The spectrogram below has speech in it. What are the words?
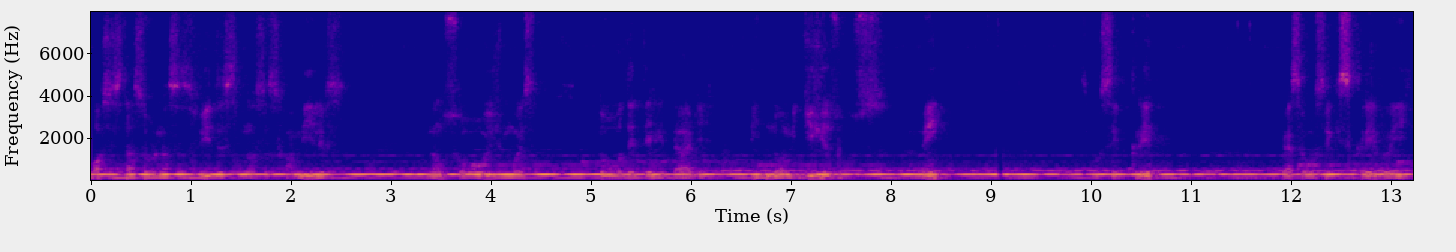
possa estar sobre nossas vidas, nossas famílias, não só hoje, mas por toda a eternidade, em nome de Jesus, amém? Se você crê, peço a você que escreva aí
